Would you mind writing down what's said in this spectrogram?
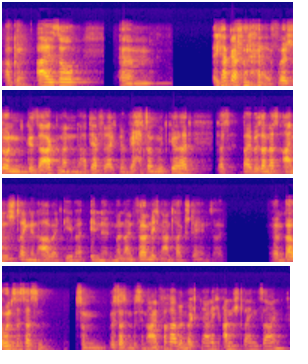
okay. Also ähm, ich habe ja schon, schon gesagt, man hat ja vielleicht eine Wertung mitgehört, dass bei besonders anstrengenden ArbeitgeberInnen man einen förmlichen Antrag stellen soll. Ähm, bei uns ist das zum, ist das ein bisschen einfacher. Wir möchten ja nicht anstrengend sein.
